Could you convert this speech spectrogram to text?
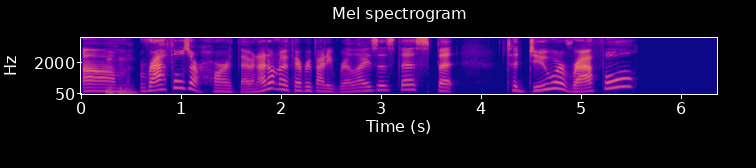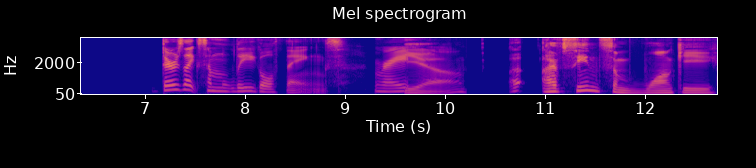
Um raffles are hard though, and I don't know if everybody realizes this, but to do a raffle there's like some legal things, right? Yeah. Uh, I've seen some wonky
